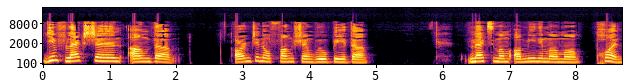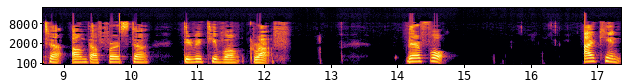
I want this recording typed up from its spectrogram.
Inflection on the original function will be the maximum or minimum point on the first derivative graph. Therefore, I can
